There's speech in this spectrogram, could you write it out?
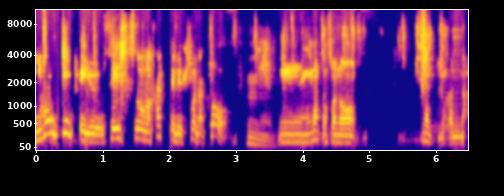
日本人っていう性質を分かってる人だと、うん、うーん、なんかその、なんていうのかな。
